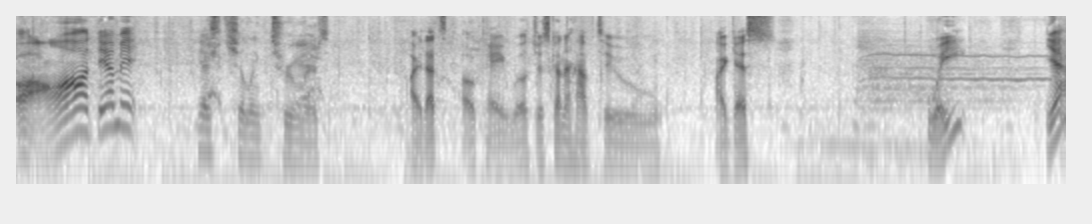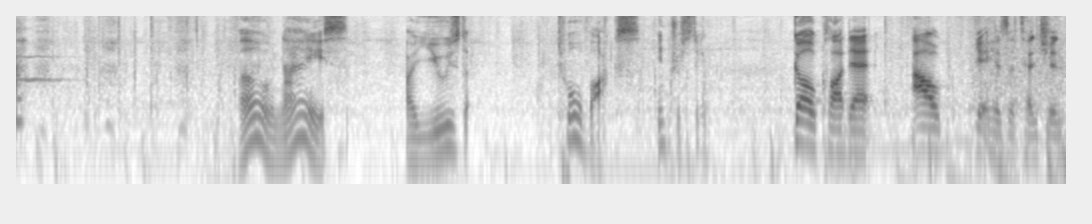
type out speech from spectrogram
oh damn it. He has Thrilling Tremors. All right, that's okay. We're just to have to, I guess, wait. Yeah. Oh, nice. A used toolbox. Interesting. Go, Claudette. I'll get his attention.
